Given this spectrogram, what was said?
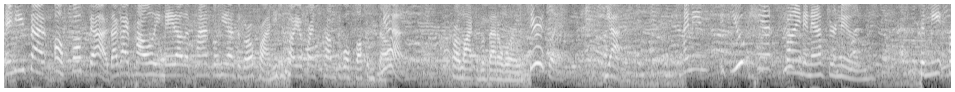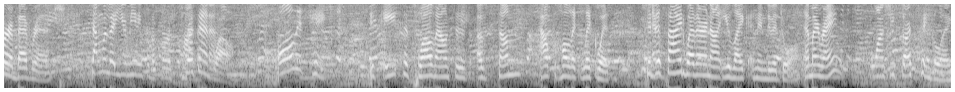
And he said, "Oh fuck that! That guy probably made other plans, so he has a girlfriend. You should tell your friend to tell him to go fuck himself." Yeah. For lack of a better word. Seriously. Yeah. I mean, if you can't find an afternoon to meet for a beverage, Someone that you're meeting for the first time Rosanna. as well. all it takes is 8 to 12 ounces of some alcoholic liquid to decide whether or not you like an individual. Am I right? Once she starts tingling.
